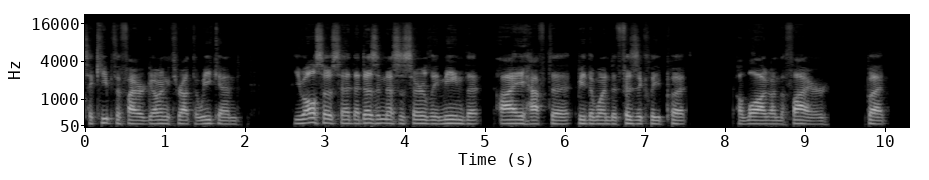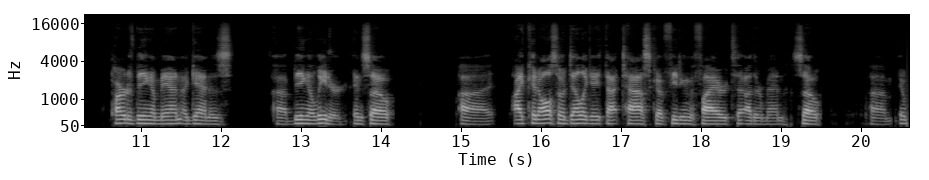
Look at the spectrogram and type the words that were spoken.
to keep the fire going throughout the weekend, you also said that doesn't necessarily mean that I have to be the one to physically put a log on the fire. But part of being a man, again, is uh, being a leader. And so uh, I could also delegate that task of feeding the fire to other men. So um, it,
